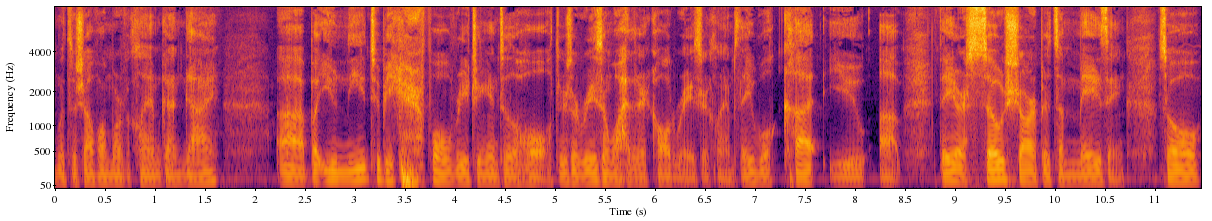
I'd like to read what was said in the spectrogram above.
with the shovel. I'm more of a clam gun guy. Uh, but you need to be careful reaching into the hole. There's a reason why they're called razor clams. They will cut you up. They are so sharp, it's amazing. So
